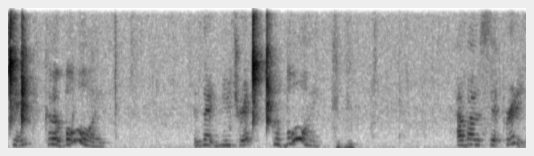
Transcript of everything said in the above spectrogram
Shake. Good boy. Is that your new trick? Good boy. How about a sit pretty?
